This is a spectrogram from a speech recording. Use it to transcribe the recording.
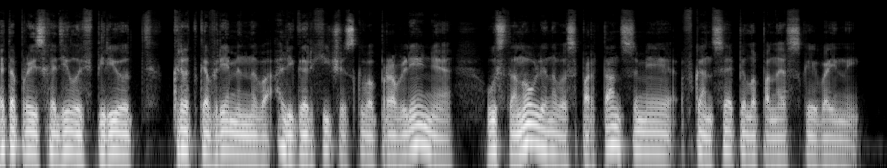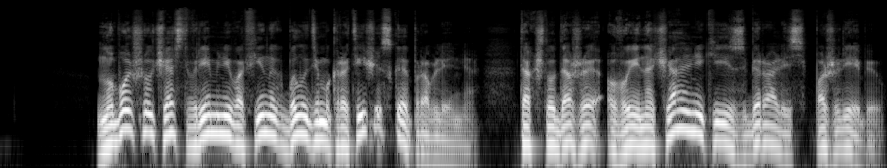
Это происходило в период кратковременного олигархического правления, установленного спартанцами в конце Пелопонесской войны. Но большую часть времени в Афинах было демократическое правление, так что даже военачальники избирались по жребию.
